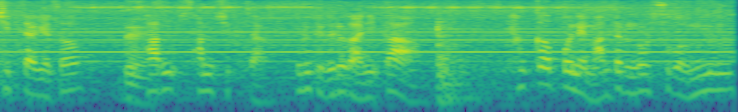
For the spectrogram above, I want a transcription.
20장에서 네. 30장 이렇게 들어가니까 한꺼번에 만들어 놓을 수가 없는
